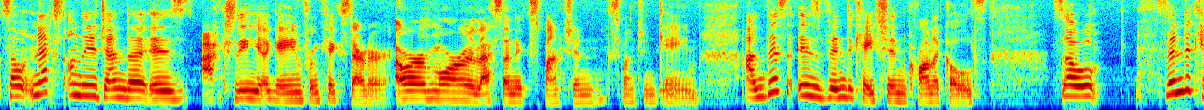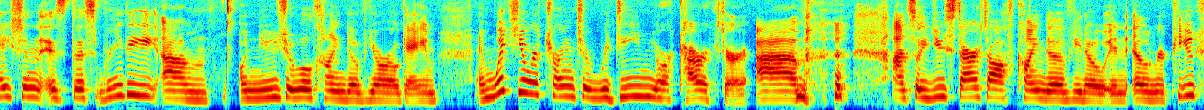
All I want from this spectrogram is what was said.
So next on the agenda is actually a game from Kickstarter, or more or less an expansion expansion game, and this is Vindication Chronicles. So Vindication is this really um, unusual kind of Euro game in which you are trying to redeem your character. Um, and so you start off kind of, you know, in ill repute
